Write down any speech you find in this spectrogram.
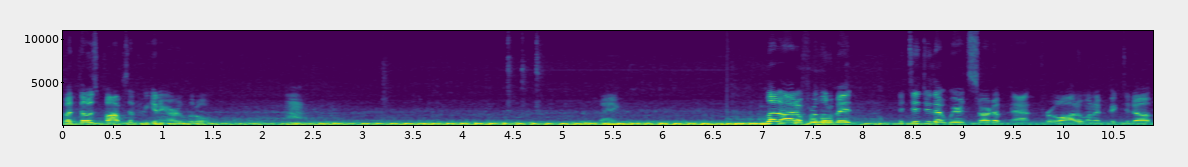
But those pops at the beginning are a little, hmm. Let it idle for a little bit. It did do that weird startup at Pro Auto when I picked it up,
